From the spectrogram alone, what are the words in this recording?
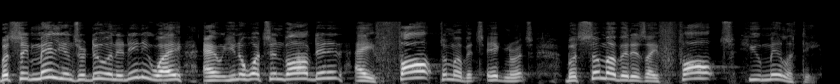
But see, millions are doing it anyway, and you know what's involved in it? A false, some of it's ignorance, but some of it is a false humility.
